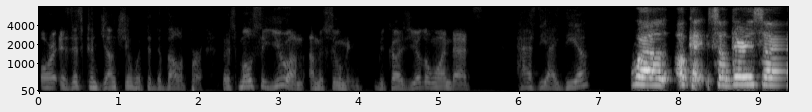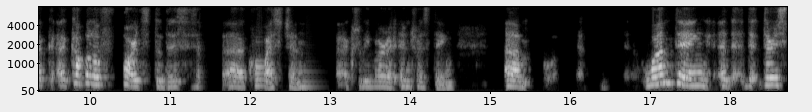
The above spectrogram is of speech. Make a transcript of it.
or is this conjunction with the developer but it's mostly you i'm, I'm assuming because you're the one that has the idea well okay so there is a, a couple of parts to this uh, question actually very interesting um, one thing uh, th- there's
